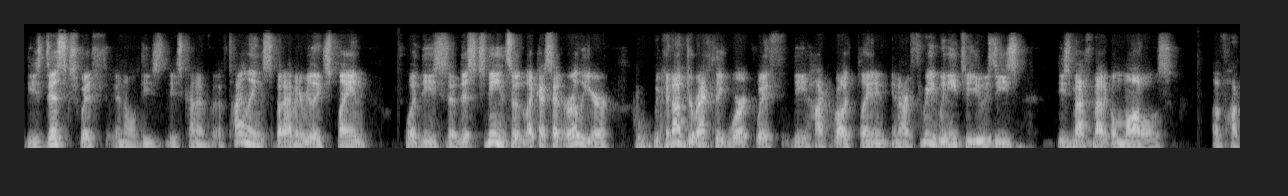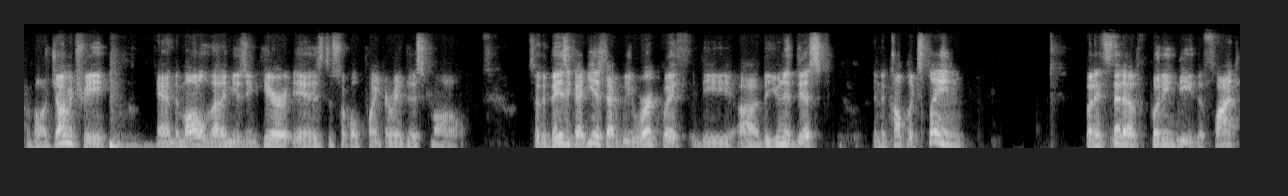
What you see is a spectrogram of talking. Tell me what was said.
these disks with you know these these kind of tilings, but I haven't really explained what these uh, disks mean. So like I said earlier, we cannot directly work with the hyperbolic plane in, in R3. We need to use these, these mathematical models of hyperbolic geometry. And the model that I'm using here is the so-called Poincare disk model. So the basic idea is that we work with the, uh, the unit disk in the complex plane, but instead of putting the, the flat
